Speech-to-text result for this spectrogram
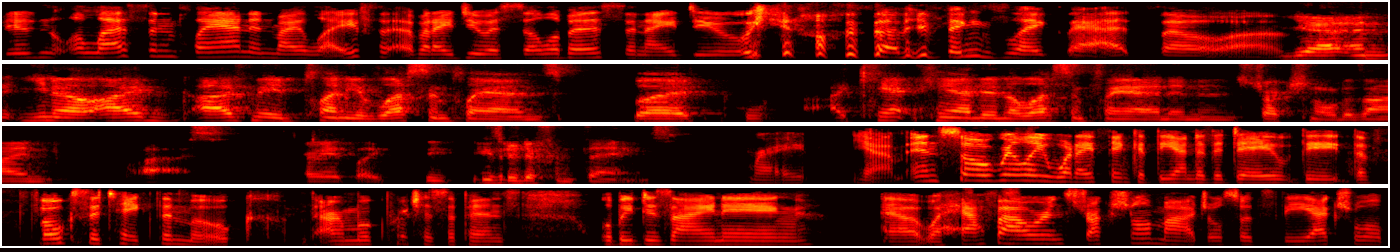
created a lesson plan in my life, but I do a syllabus and I do you know other things like that. So um, yeah, and you know I I've made plenty of lesson plans, but I can't hand in a lesson plan in an instructional design class, right? Like these are different things. Right. Yeah. And so really what I think at the end of the day, the, the folks that take the MOOC, our MOOC participants, will be designing a, a half hour instructional module. So it's the actual,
